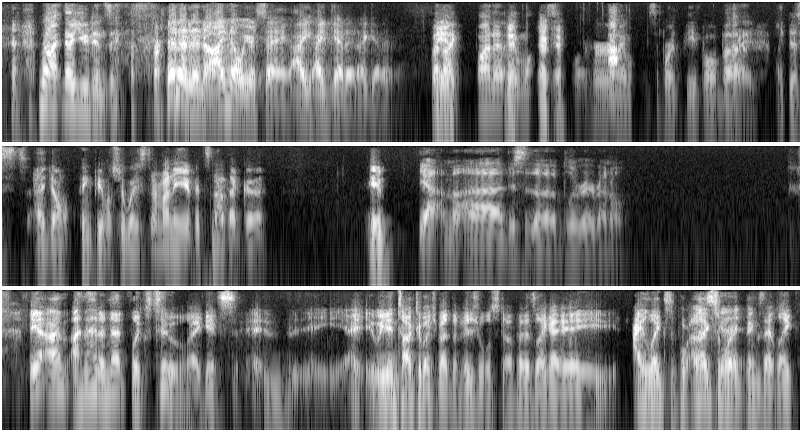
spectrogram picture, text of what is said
No, I know you didn't say that. No, no, no, no. I know what you're saying. I, I get it. I get it. But It- I want to, I Yeah, want to okay. support her and I want to support people, but Right. I just, I don't think people should waste their money if it's not that good. Abe. Yeah, I'm, uh, this is a Blu-ray rental. Yeah, I'm I'm at a Netflix too. Like it's I, we didn't talk too much about the visual stuff, but it's like I I, like support I like supporting good. things that like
